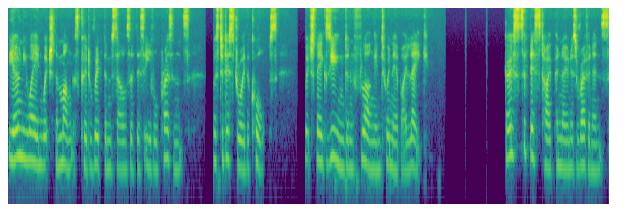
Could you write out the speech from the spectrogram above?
The only way in which the monks could rid themselves of this evil presence was to destroy the corpse, which they exhumed and flung into a nearby lake. Ghosts of this type are known as revenants,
